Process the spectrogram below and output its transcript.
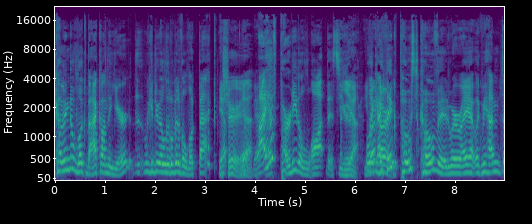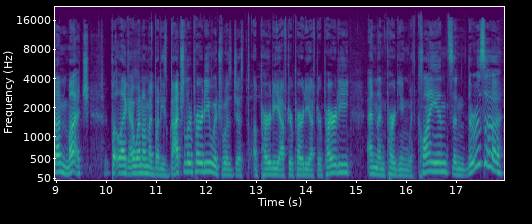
coming to look back on the year. We could do a little bit of a look back. Yep, Sure, yeah. yep. I have partied a lot this year. Yeah. You like I hard. think post COVID, where I like we hadn't done much, but like I went on my buddy's bachelor party, which was just a party after party after party, and then partying with clients, and there was a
